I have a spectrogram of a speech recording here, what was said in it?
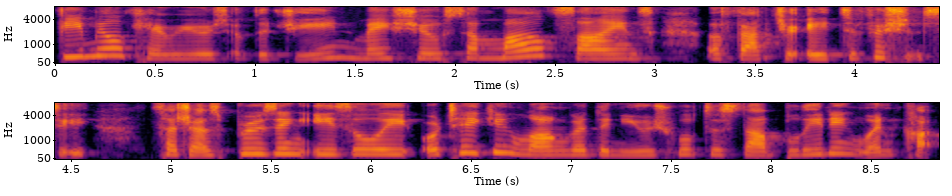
Female carriers of the gene may show some mild signs of factor VIII deficiency, such as bruising easily or taking longer than usual to stop bleeding when cut.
